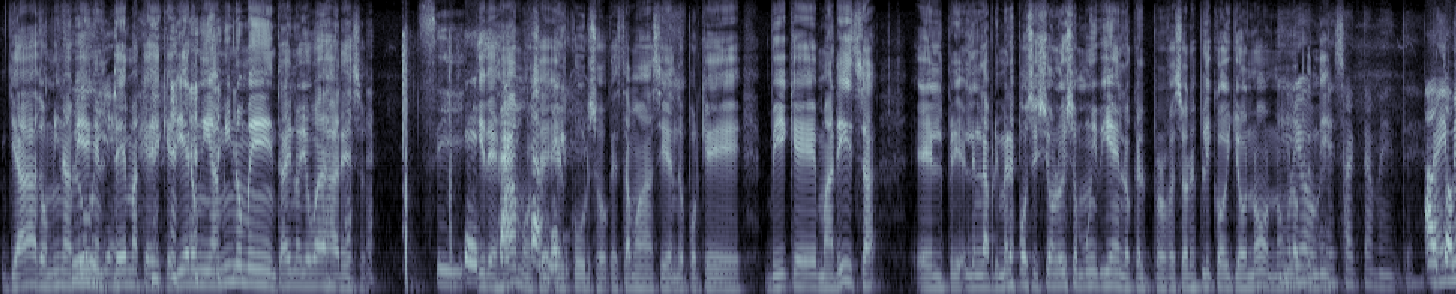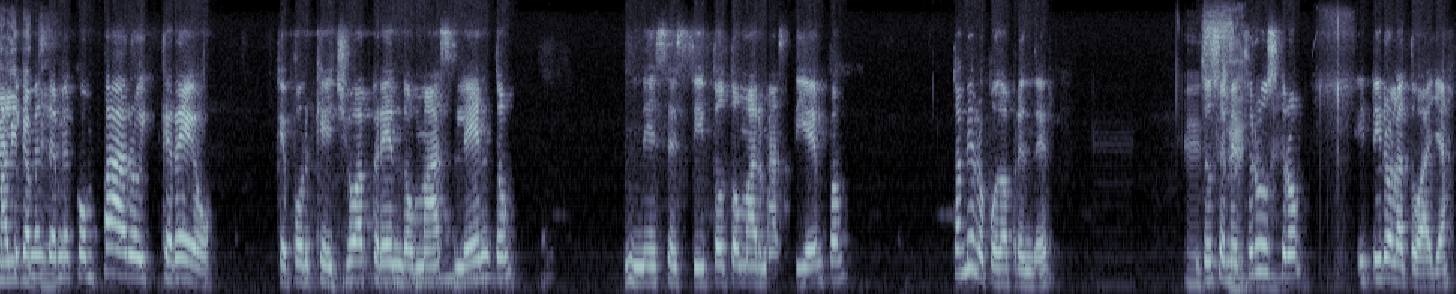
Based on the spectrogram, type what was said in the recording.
ya domina bien el tema que, que, dieron y a mí no me entra, y no, yo voy a dejar eso. Sí. Y dejamos el curso que estamos haciendo, porque vi que Marisa en la primera exposición lo hizo muy bien, lo que el profesor explicó, yo no, no me lo aprendí. Exactamente. Automáticamente me, comparo y creo que porque yo aprendo más lento, necesito tomar más tiempo, también lo puedo aprender. Entonces me frustro y tiro la toalla.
